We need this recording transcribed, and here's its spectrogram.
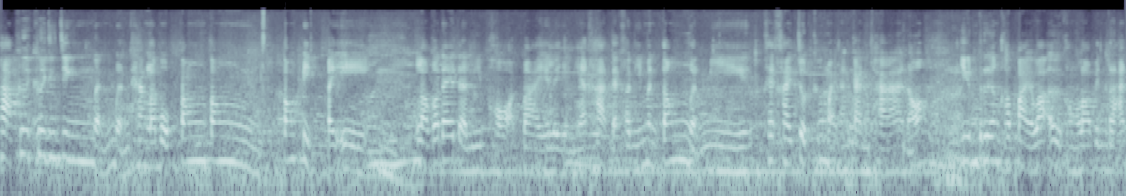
ค่ะ คือคือจริงๆ เหมือนเหมือนทางระบบต้องต้องต้องปิดไปเองเราก็ได้แต่ report ไปอะไรอย่างเงี้ยค่ะ แต่คราวนี้มันต้องเหมือนมีคล้ายๆจดเครื่องหมายทางการค้าเนาะยื่นเรื่องเข้าไปว่าเออของเราเป็นร้าน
